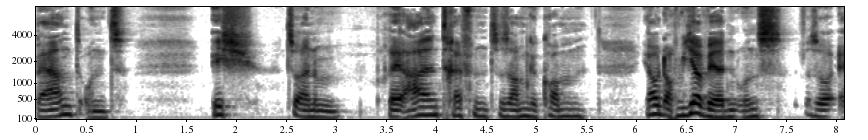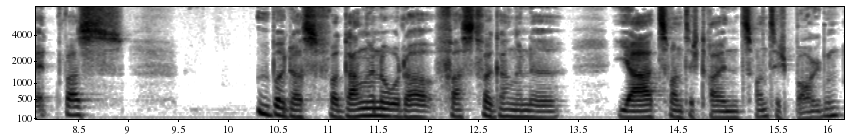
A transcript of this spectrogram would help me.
Bernd und ich zu einem realen Treffen zusammengekommen, ja, und auch wir werden uns so etwas über das vergangene oder fast vergangene Jahr 2023 beugen.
